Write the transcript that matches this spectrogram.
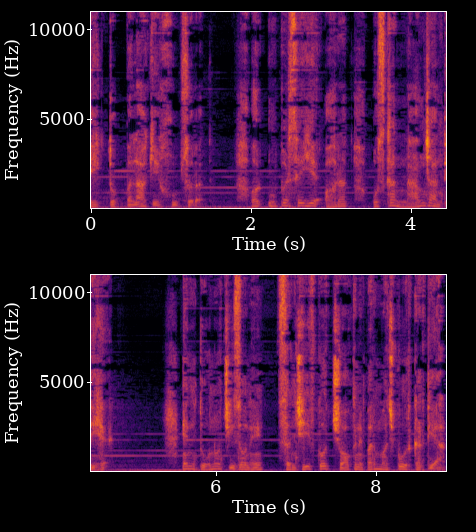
एक तो बला की खूबसूरत और ऊपर से ये औरत उसका नाम जानती है। इन दोनों चीज़ों ने संजीव को चौंकने पर मजबूर कर दिया।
